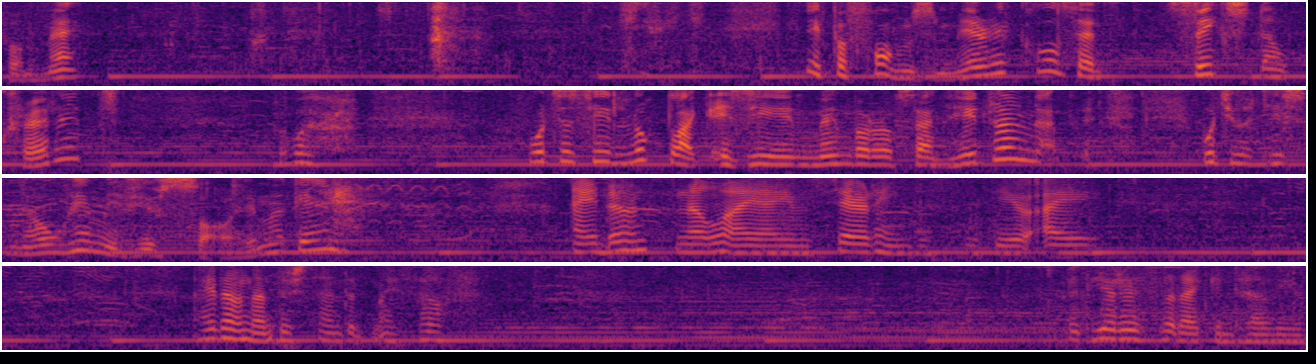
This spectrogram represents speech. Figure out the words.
for men. He performs miracles and seeks no credit? What does he look like? Is he a member of Sanhedrin? Would you at least know him if you saw him again? I don't know why I am sharing this with you. I. I don't understand it myself. But here is what I can tell you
